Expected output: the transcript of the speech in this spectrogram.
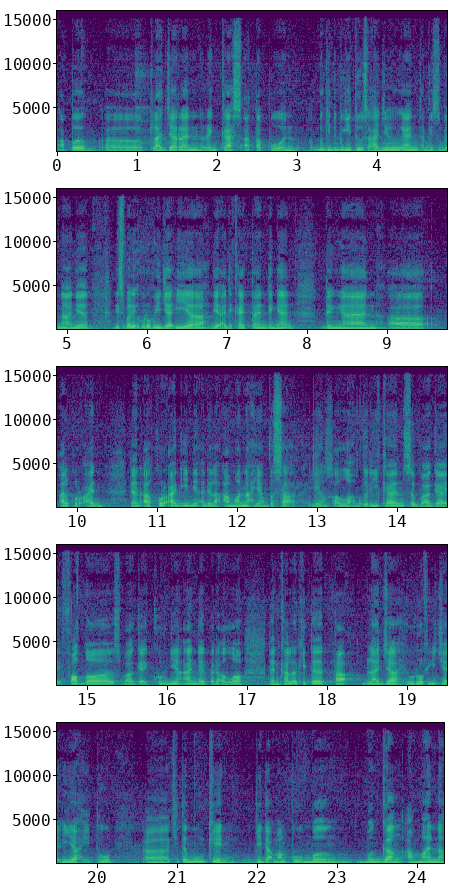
apa uh, pelajaran ringkas ataupun begitu-begitu sahaja hmm. kan tapi sebenarnya di sebalik huruf hijaiyah dia ada kaitan dengan dengan uh, al-Quran. Dan al-Quran ini adalah amanah yang besar yang Allah berikan sebagai fadl sebagai kurniaan daripada Allah. Dan kalau kita tak belajar huruf hijaiyah itu uh, kita mungkin tidak mampu memegang amanah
